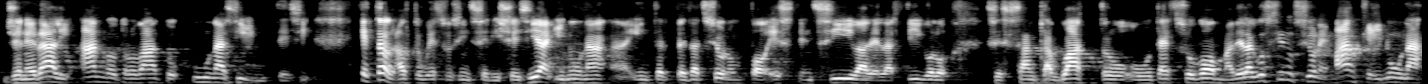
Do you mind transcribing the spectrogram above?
generali hanno trovato una sintesi e tra l'altro questo si inserisce sia in una uh, interpretazione un po' estensiva dell'articolo 64 o terzo comma della Costituzione ma anche in una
